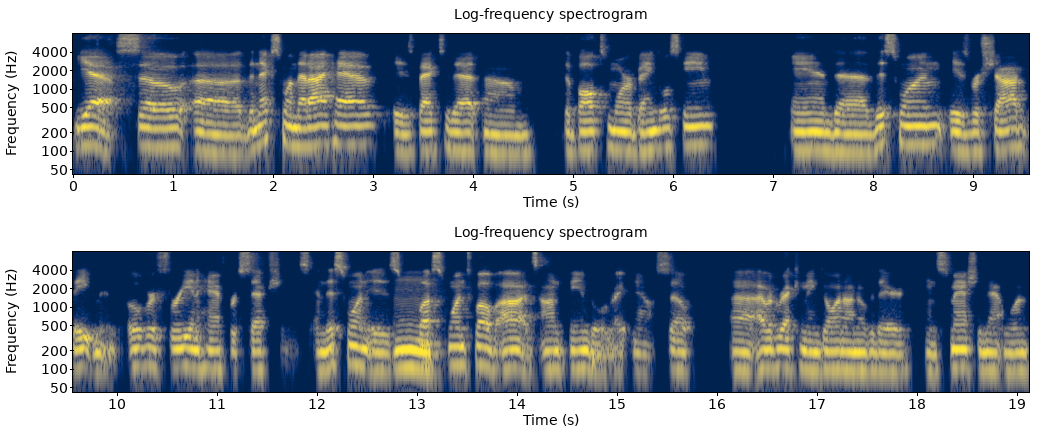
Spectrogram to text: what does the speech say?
Yeah. So uh, the next one that I have is back to that um, the Baltimore Bengals game, and uh, this one is Rashod Bateman over three and a half receptions, and this one is Mm. plus one twelve odds on FanDuel right now. So uh, I would recommend going on over there and smashing that one.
